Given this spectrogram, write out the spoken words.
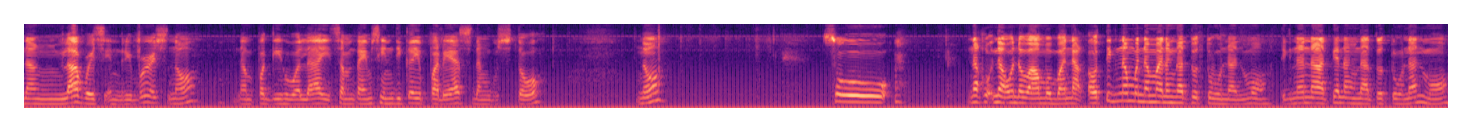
ng lovers in reverse, no? Ng paghiwalay. Sometimes hindi kayo parehas ng gusto, no? So, naku, naunawa mo ba na? O, tignan mo naman ang natutunan mo. Tignan natin ang natutunan mo.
